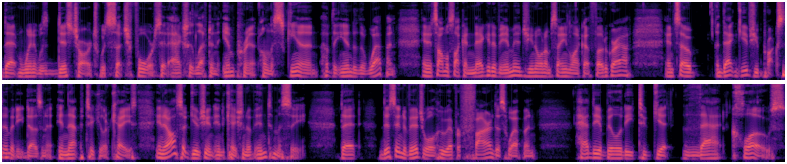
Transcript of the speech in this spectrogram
that when it was discharged with such force, it actually left an imprint on the skin of the end of the weapon. And it's almost like a negative image, you know what I'm saying, like a photograph. And so that gives you proximity, doesn't it, in that particular case? And it also gives you an indication of intimacy that this individual, whoever fired this weapon, had the ability to get that close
